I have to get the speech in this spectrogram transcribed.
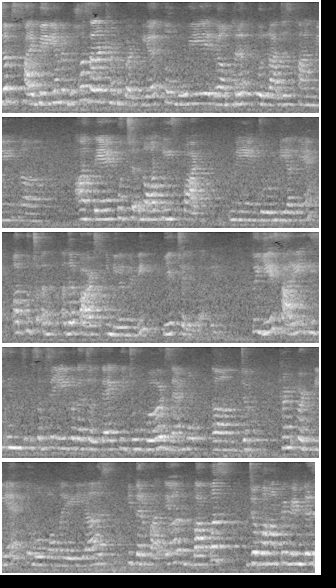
जब साइबेरिया में बहुत ज़्यादा ठंड पड़ती है तो वो ये भरतपुर, राजस्थान में आते हैं। कुछ नॉर्थ ईस्ट पार्ट में जो इंडिया के हैं और कुछ अदर पार्ट्स इंडिया में भी ये चले जाते हैं। तो ये सारे इस, इन सबसे ये पता चलता है कि जो बर्ड्स हैं वो जब ठंड पड़ती है तो वो वार्मर एरियाज़ की तरफ़ आते हैं और वापस जब वहाँ पे विंटर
